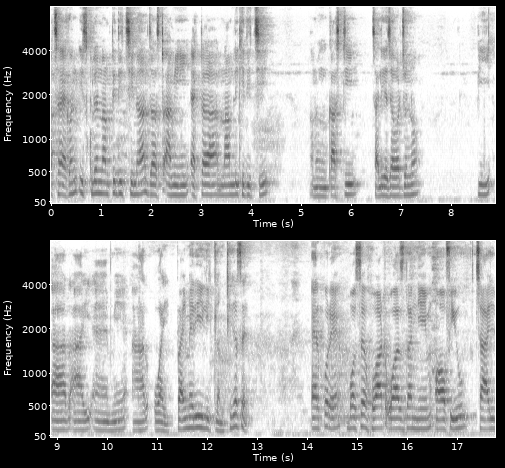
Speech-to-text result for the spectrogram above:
আচ্ছা এখন স্কুলের নামটি দিচ্ছি না, জাস্ট আমি একটা নাম লিখে দিচ্ছি। আমি কাজটি চালিয়ে যাওয়ার জন্য। P R I M A R Y primary লিখলাম, ঠিক আছে? এরপরে বলছে what was the name of you child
